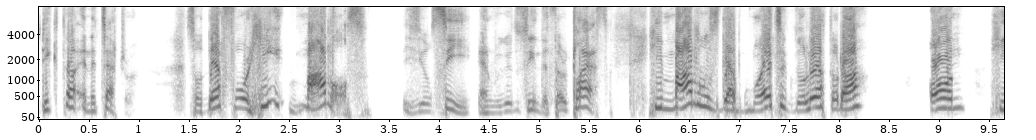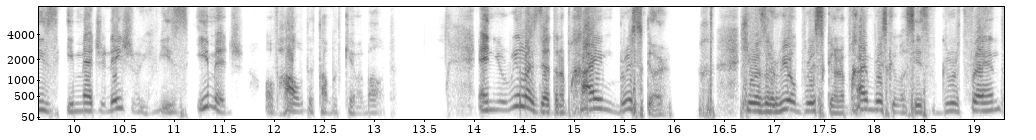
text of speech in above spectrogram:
dicta, and etc. So therefore, he models as you'll see, and we're going to see in the third class, he models the Moetzet Gdolei Torah on his imagination, his image of how the Talmud came about. And you realize that Rab Chaim Brisker, he was a real Brisker. Rab Chaim Brisker was his good friend,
